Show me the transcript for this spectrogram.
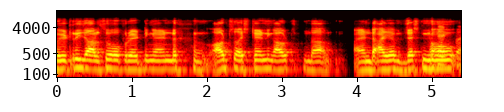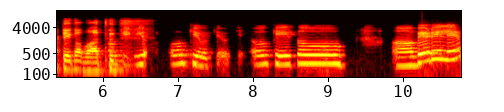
Twitter is also operating and outside standing out the and I have just now right. take a bath. Okay, you, okay, okay, okay, okay. So uh, where do you live?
